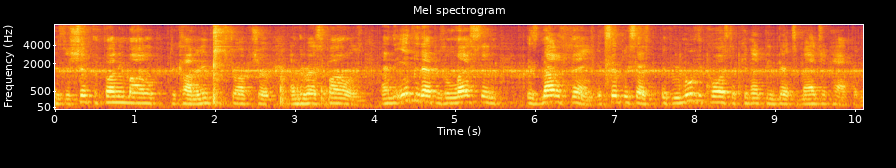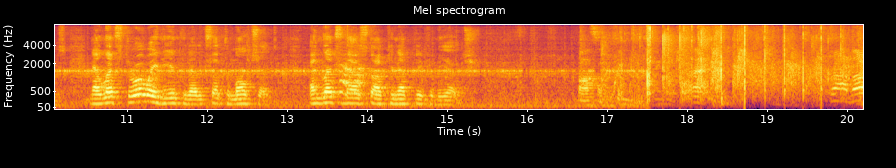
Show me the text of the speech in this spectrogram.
is to shift the funding model to common infrastructure, and the rest follows. And the internet was a lesson, is not a thing. It simply says, if we remove the cost of connecting bits, magic happens. Now let's throw away the internet except to mulch it, and let's now start connecting from the edge. Awesome. Bravo.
